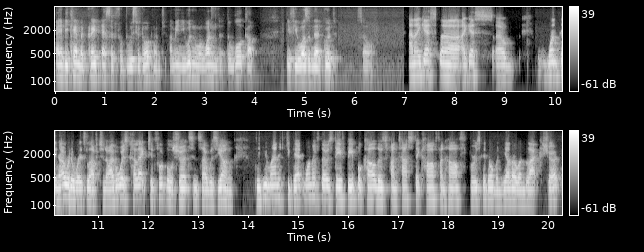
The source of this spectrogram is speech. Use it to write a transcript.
and he became a great asset for Borussia Dortmund. I mean, he wouldn't have won the, the World Cup if he wasn't that good. So, and I guess uh, I guess uh, one thing I would always love to know. I've always collected football shirts since I was young. Did you manage to get one of those DFB Pokal, those fantastic half and half Borussia Dortmund yellow and black shirts?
